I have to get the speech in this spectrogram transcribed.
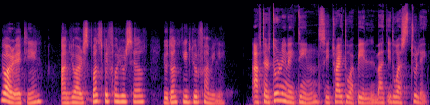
you are 18 and you are responsible for yourself, you don't need your family. After turning 18, she tried to appeal, but it was too late.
